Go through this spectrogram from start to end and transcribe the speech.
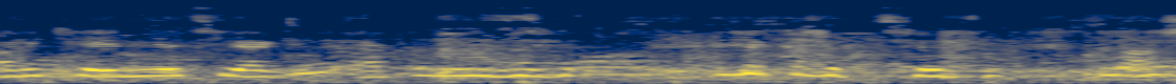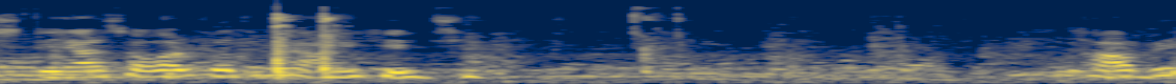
আমি খেয়ে নিয়েছি আগে এখন যে ইয়ে খাচ্ছে লাস্টে আর সবার প্রথমে আমি খেয়েছি। খাবে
